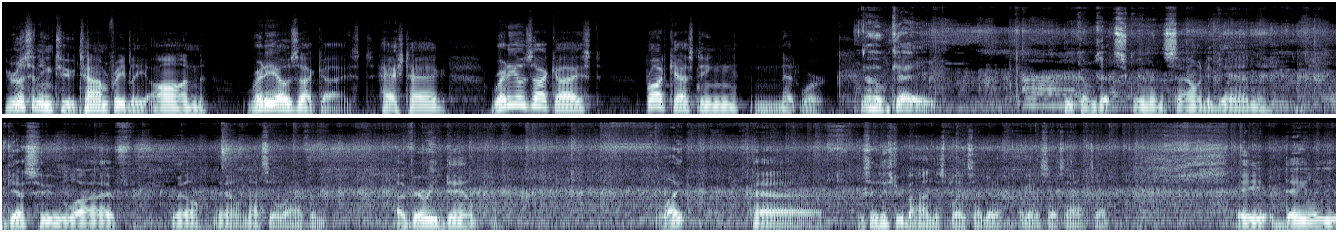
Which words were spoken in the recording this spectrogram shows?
You're listening to Tom Friedley on Radio Zeitgeist. Hashtag Radio Zeitgeist Broadcasting Network. Okay. Here comes that screaming sound again. Guess who live? Well, no, not so live. From a very damp light path. There's a history behind this place. I gotta, I gotta suss out. So, a daily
